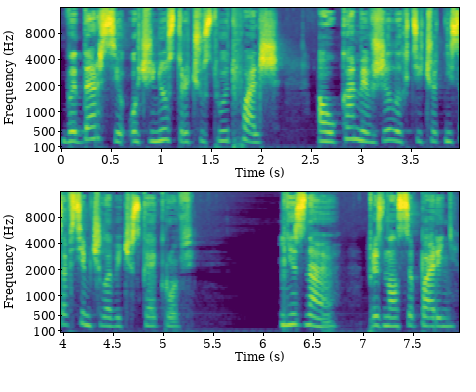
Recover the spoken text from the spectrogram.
в Эдарсе очень остро чувствуют фальшь, а у Ками в жилах течет не совсем человеческая кровь. «Не знаю», — признался парень.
